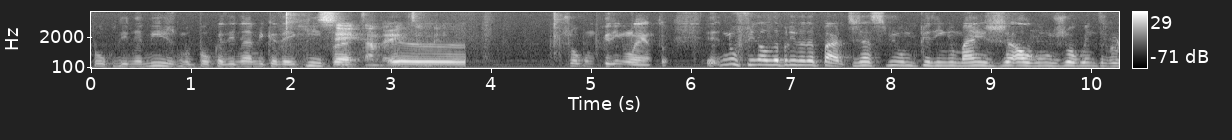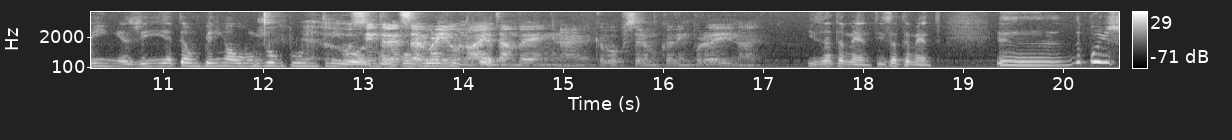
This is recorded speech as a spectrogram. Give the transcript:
pouco dinamismo, pouca dinâmica da equipa. Sim, também, uh, também. Jogo um bocadinho lento. No final da primeira parte já se viu um bocadinho mais algum jogo entre linhas e até um bocadinho algum jogo pelo interior. O Sintrense abriu, não é? Também, não é? Acabou por ser um bocadinho por aí, não é? Exatamente, exatamente. Uh, depois,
